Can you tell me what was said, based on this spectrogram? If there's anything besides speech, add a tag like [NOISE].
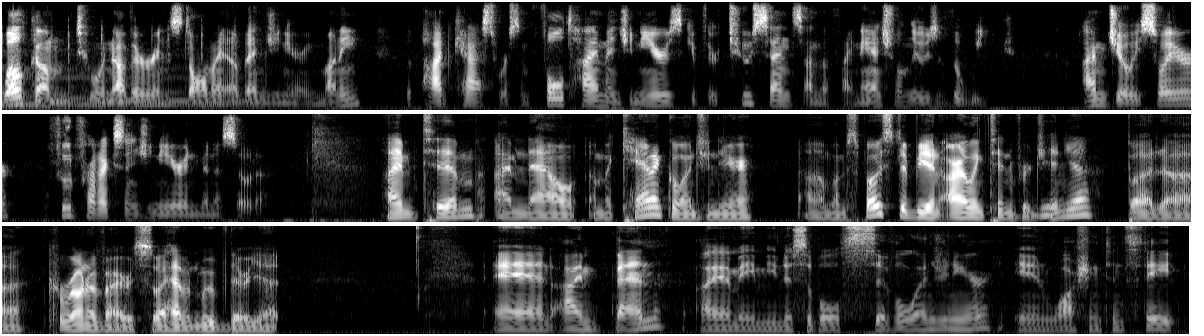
Welcome to another installment of Engineering Money, the podcast where some full time engineers give their two cents on the financial news of the week. I'm Joey Sawyer, a food products engineer in Minnesota. I'm Tim. I'm now a mechanical engineer. Um, I'm supposed to be in Arlington, Virginia, but uh, coronavirus, so I haven't moved there yet. And I'm Ben. I am a municipal civil engineer in Washington State.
